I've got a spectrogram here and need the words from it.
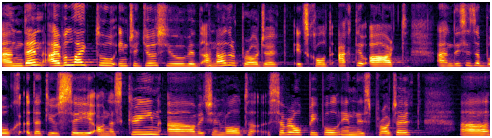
And then I would like to introduce you with another project. It's called Active Art, and this is a book that you see on a screen, uh, which involved several people in this project. Uh,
